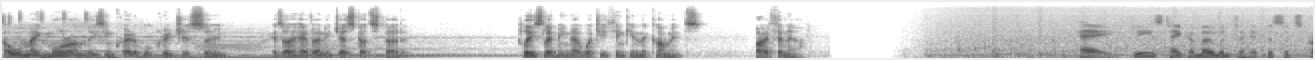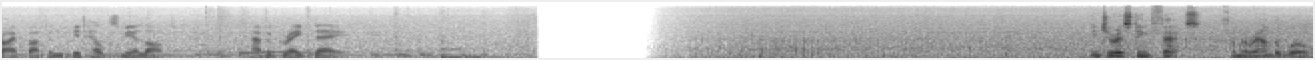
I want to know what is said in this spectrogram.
I will make more on these incredible creatures soon, as I have only just got started. Please let me know what you think in the comments. Bye for now. Hey, please take a moment to hit the subscribe button, it helps me a lot. Have a great day. Interesting facts from around the world.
